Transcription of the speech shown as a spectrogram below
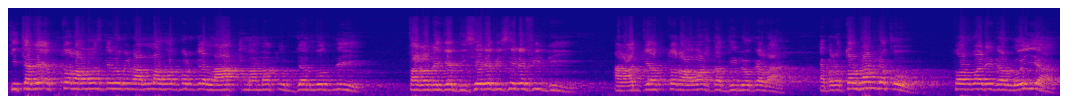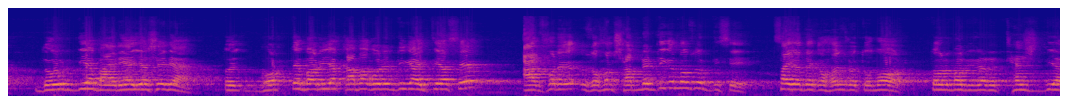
কি তারে এত আওয়াজ দিল কেন? আল্লাহ আকবরকে লাত, মানাত উজ্জার বদলি তারা রেগে বিছেরে বিছেরে ফিডি আর আজ এত আওয়াজটা দিল কেডা এবারে তরবারিটা কো? তরবারিটা লইয়া দৌড় দিয়া বাইরে আইয়া সেরা। ওই ঘরতে বাড়িয়া কাবা ঘরের দিকে আইতে আছে। আর পরে যখন সামনের দিকে নজর দিছে চাইয়া দেখে হজরত ওমর তরবারিটারে ঠেস দিয়া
